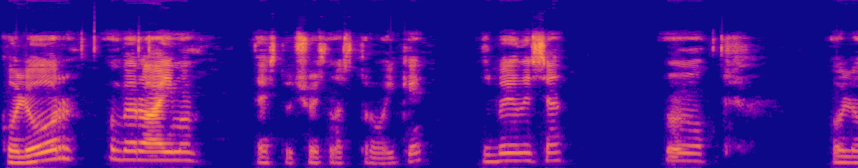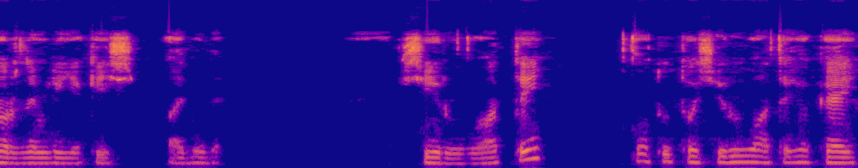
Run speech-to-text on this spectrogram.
Кольор обираємо. Десь тут щось настройки збилися. От. Кольор землі якийсь. Хай буде. Сіруватий. Отут ось сіруватий, окей.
